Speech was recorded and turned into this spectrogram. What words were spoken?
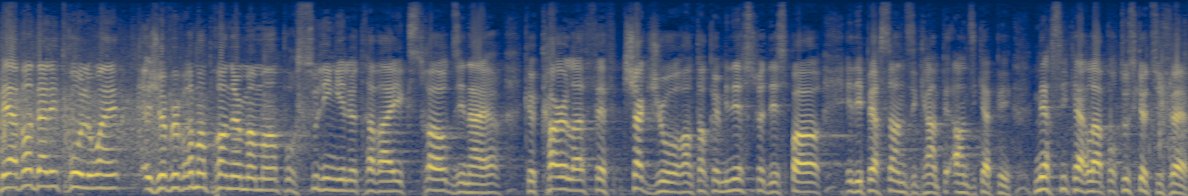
Mais avant d'aller trop loin, je veux vraiment prendre un moment pour souligner le travail extraordinaire que Carla fait chaque jour en tant que ministre des Sports et des personnes handicapées. Merci Carla pour tout ce que tu fais.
